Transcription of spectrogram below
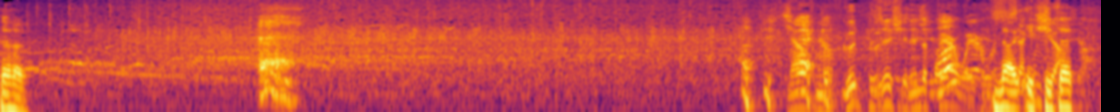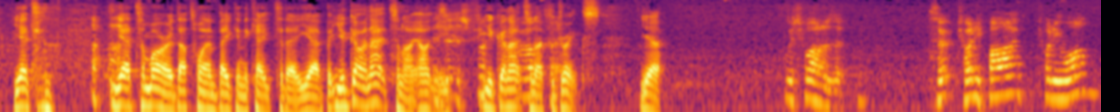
Now from a good position in the fairway. no, second she shot. said, yeah, t- yeah, tomorrow. That's why I'm baking the cake today. Yeah, but you're going out tonight, aren't Is you? You're going out birthday? tonight for uh, drinks. Yeah. Which one is it? Thir- 25? 21?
